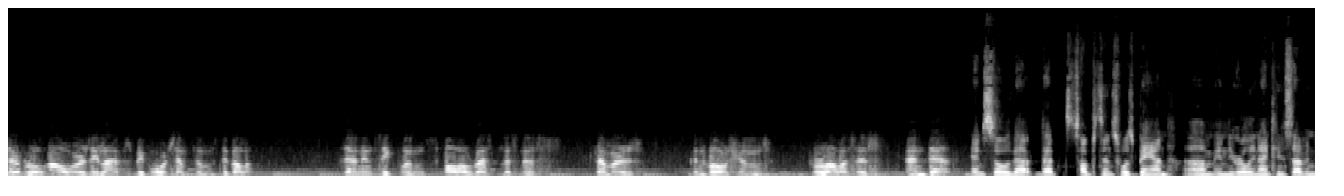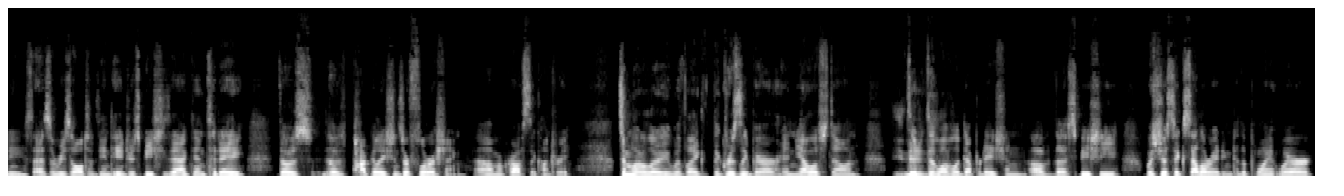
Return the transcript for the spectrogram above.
Several hours elapse before symptoms develop. Then in sequence follow restlessness, tremors, convulsions, paralysis, and death. And so that, that substance was banned um, in the early 1970s as a result of the Endangered Species Act. And today, those those populations are flourishing um, across the country. Similarly, with like the grizzly bear in Yellowstone, the, the level of depredation of the species was just accelerating to the point where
